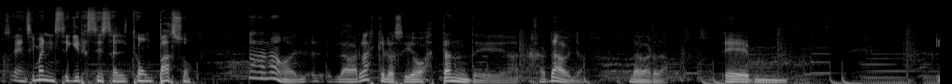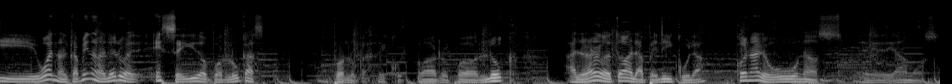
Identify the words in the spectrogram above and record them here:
O sea, encima ni siquiera se saltó un paso. No, no, no. La verdad es que lo siguió bastante a rajatabla, la verdad. Eh, y bueno, el camino del héroe es seguido por Lucas, por Lucas, disculpe, por, por Luke a lo largo de toda la película, con algunos, eh, digamos,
